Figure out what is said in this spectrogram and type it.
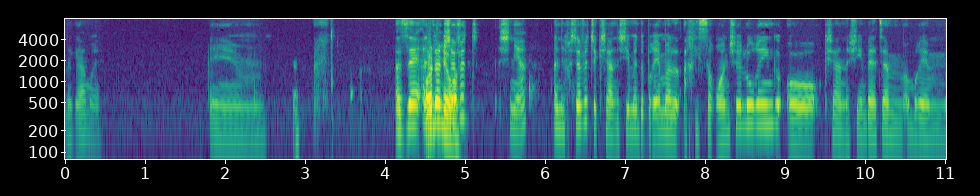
לגמרי. אמ, אז זה, אני חושבת, שנייה, אני חושבת שכשאנשים מדברים על החיסרון של לורינג, או כשאנשים בעצם אומרים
